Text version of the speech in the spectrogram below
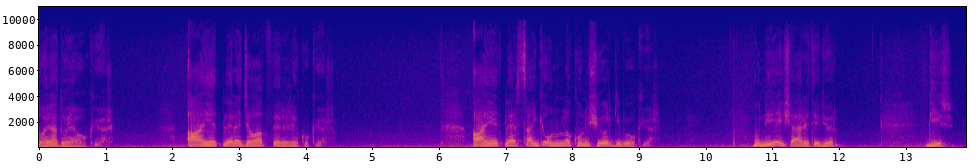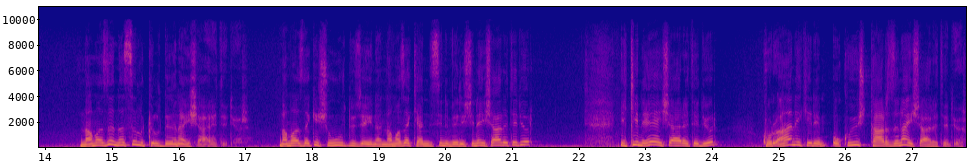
doya doya okuyor. Ayetlere cevap vererek okuyor. Ayetler sanki onunla konuşuyor gibi okuyor. Bu neye işaret ediyor? Bir, namazı nasıl kıldığına işaret ediyor. Namazdaki şuur düzeyine, namaza kendisini verişine işaret ediyor. İki, neye işaret ediyor? Kur'an-ı Kerim okuyuş tarzına işaret ediyor.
